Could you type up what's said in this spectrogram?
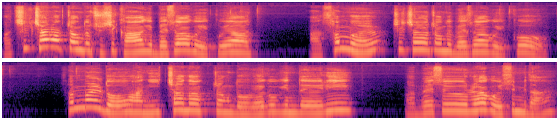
7천억 정도 주식 강하게 매수하고 있고요. 아, 선물 7천억 정도 매수하고 있고 선물도 한 2천억 정도 외국인들이 어, 매수를 하고 있습니다.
